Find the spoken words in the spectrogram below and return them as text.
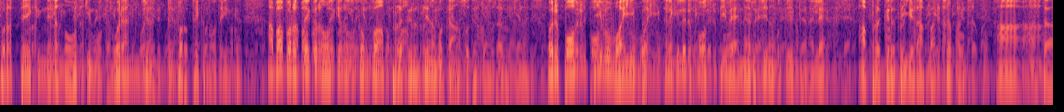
പുറത്തേക്ക് ഇങ്ങനെ നോക്കി നിൽക്കുക ഒരു അഞ്ച് മിനിറ്റ് പുറത്തേക്ക് നോക്കി നിൽക്കുക അപ്പൊ ആ പുറത്തേക്ക് നോക്കി നിൽക്കുമ്പോൾ ആ പ്രകൃതി നമുക്ക് ആസ്വദിക്കാൻ സാധിക്കണം ഒരു പോസിറ്റീവ് വൈബ് അല്ലെങ്കിൽ ഒരു പോസിറ്റീവ് എനർജി നമുക്ക് കിട്ടണം അല്ലേ? ആ പ്രകൃതിയുടെ ആ പച്ചപ്പും ആ എന്താ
